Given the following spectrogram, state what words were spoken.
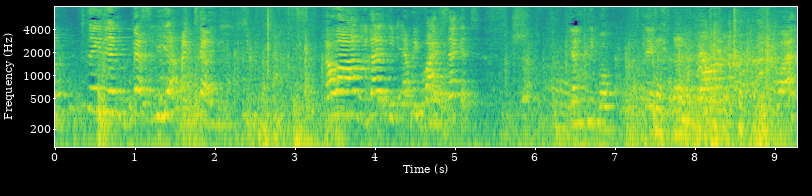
him, stay there and mess me up, I tell you. How long? You gotta keep every five seconds. Young people, what?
